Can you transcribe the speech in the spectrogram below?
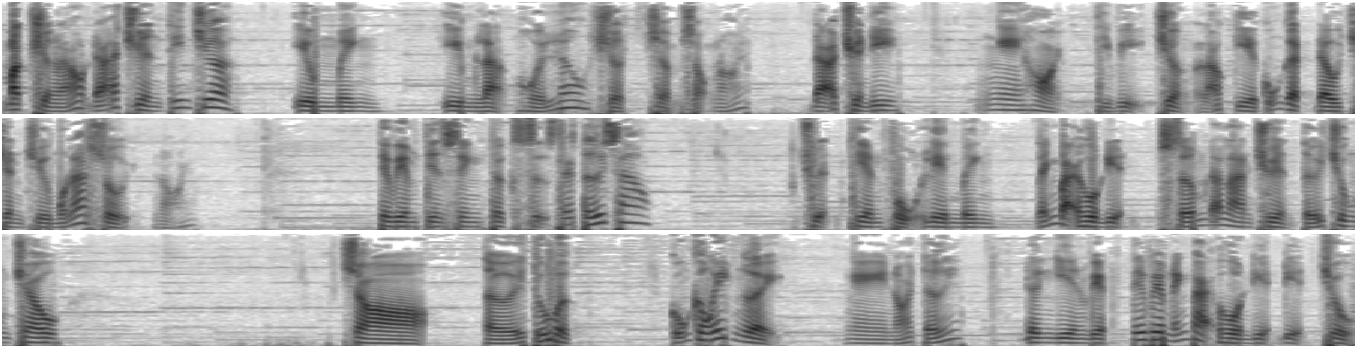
Mặc trưởng lão đã truyền tin chưa? Yêu mình im lặng hồi lâu, chợt chậm giọng nói. Đã truyền đi. Nghe hỏi thì vị trưởng lão kia cũng gật đầu chần chừ một lát rồi nói. Tiêu viêm tiên sinh thực sự sẽ tới sao? Chuyện thiên phụ liên minh, đánh bại hồn điện sớm đã lan truyền tới Trung Châu cho tới tú vực. Cũng không ít người nghe nói tới. Đương nhiên việc tiêu viêm đánh bại hồn điện điện chủ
